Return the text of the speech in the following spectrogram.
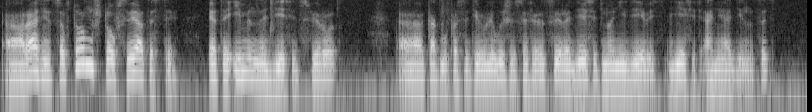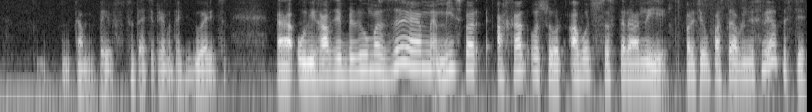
Разница в том, что в святости это именно 10 сферот, как мы процитировали выше, Сеферицира 10, но не 9, 10, а не 11 там в цитате прямо так и говорится. «А, у Лихавди Блюма зем миспар ахад осор. А вот со стороны противопоставленной святости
